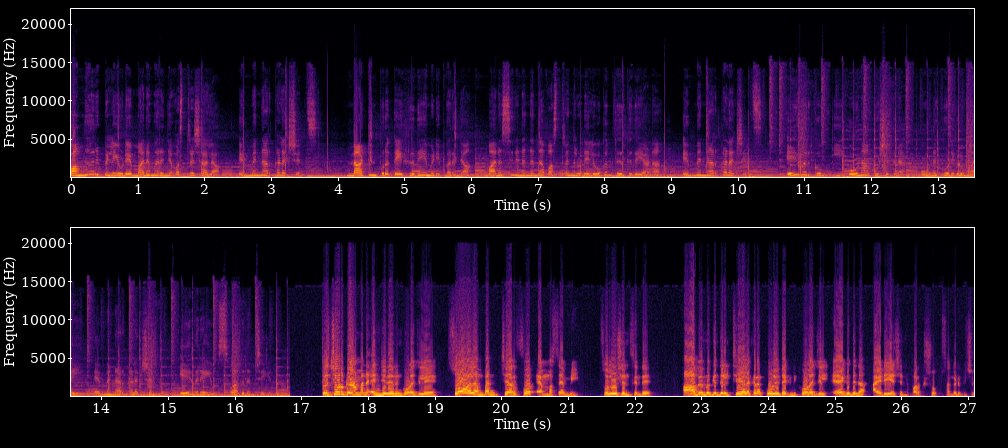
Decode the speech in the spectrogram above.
പങ്ങാരപ്പിള്ളിയുടെ മനമറിഞ്ഞ വസ്ത്രശാല എം എൻ ആർ കളക്ഷൻസ് നാട്ടിൻപുറത്തെ ഹൃദയമിടിപ്പറിഞ്ഞ മനസ്സിനിണങ്ങുന്ന വസ്ത്രങ്ങളുടെ ലോകം തീർക്കുകയാണ് എം എൻ ആർ കളക്ഷൻസ് ഏവർക്കും ഈ ഓണാഘോഷത്തിന് ഓണക്കോടികളുമായി എം എൻ ആർ കളക്ഷൻ ഏവരെയും സ്വാഗതം ചെയ്യുന്നു. തൃശൂർ ഗവൺമെന്റ് എഞ്ചിനീയറിംഗ് കോളേജിലെ Swavalamban chair for M S M E സൊല്യൂഷൻസിന്റെ ആഭിമുഖ്യത്തിൽ ചേലക്കര പോളിടെക്നിക് കോളേജിൽ ഏകദിന ഐഡിയേഷൻ വർക്ക്ഷോപ്പ് സംഘടിപ്പിച്ചു.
